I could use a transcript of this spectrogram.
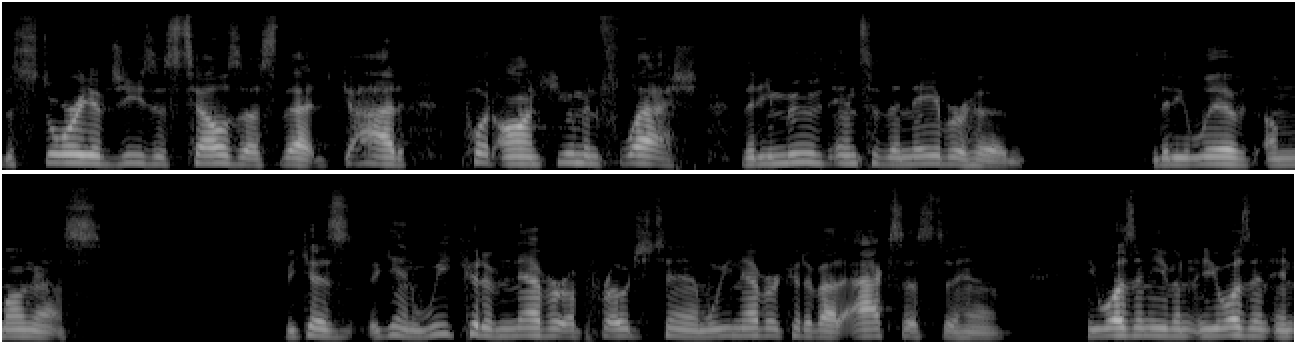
the story of Jesus tells us that God put on human flesh, that he moved into the neighborhood, that he lived among us. Because, again, we could have never approached him, we never could have had access to him. He wasn't even, he wasn't in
